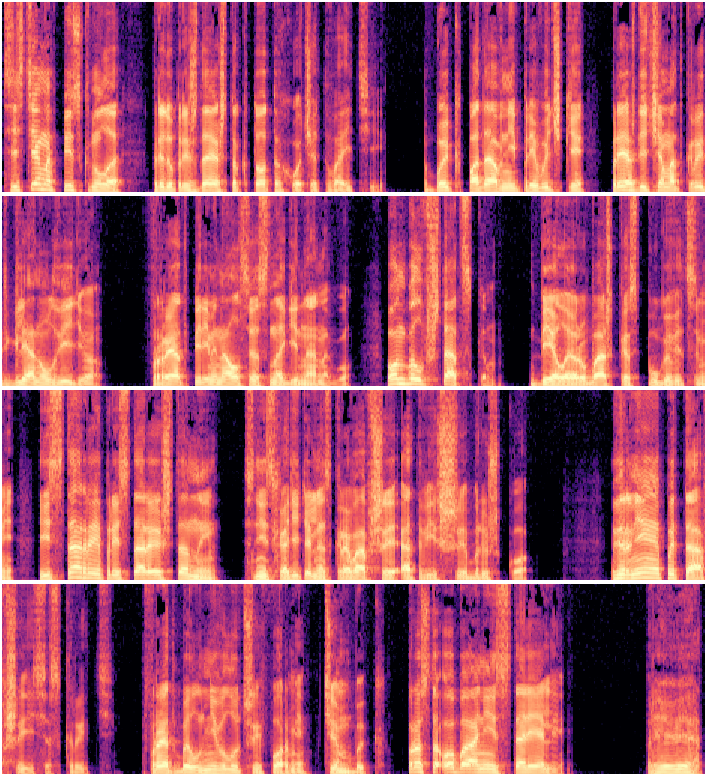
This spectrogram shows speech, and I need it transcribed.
Система пискнула, предупреждая, что кто-то хочет войти. Бык по давней привычке, прежде чем открыть, глянул видео. Фред переминался с ноги на ногу. Он был в штатском. Белая рубашка с пуговицами и старые-престарые штаны, снисходительно скрывавшие отвисшее брюшко. Вернее, пытавшиеся скрыть. Фред был не в лучшей форме, чем бык. Просто оба они старели. «Привет»,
